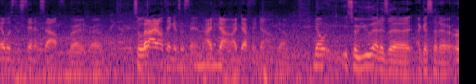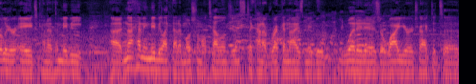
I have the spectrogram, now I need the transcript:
it was the sin itself. Right, right. So, But I don't think it's a sin. I don't. I definitely don't. Yeah. No, so you had as a, I guess at an earlier age, kind of maybe uh, not having maybe like that emotional intelligence to kind of recognize maybe what it is or why you're attracted to,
